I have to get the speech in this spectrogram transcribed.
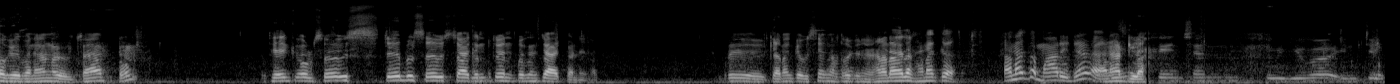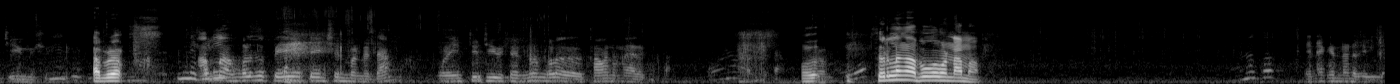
ஓகே இப்போ நாங்கள் சாப்பிட்டோம் take out service table service charge ten percent charge பண்ணிடலாம் இப்படி கணக்கு விஷயங்கள் இருக்குங்க. கனடாவில் கணக்கு. கணக்கு மாறிட்டேன் நாட்டில். அப்புறம் அம்மா உங்களுக்கு பே attention பண்ணட்டா. உங்களோட இன்ஸ்டிடியூஷன் உங்களை கவனமா இருக்கு. ஸ்ரீலங்கா போக வேண்டாமா எனக்கு என்ன தெரியல.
